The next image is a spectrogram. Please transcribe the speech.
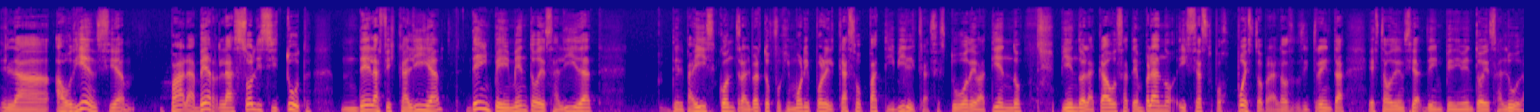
la audiencia para ver la solicitud de la Fiscalía de impedimento de salida del país contra Alberto Fujimori por el caso Pativilca. Se estuvo debatiendo, viendo la causa temprano y se ha pospuesto para las 2 y 30 esta audiencia de impedimento de salud.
